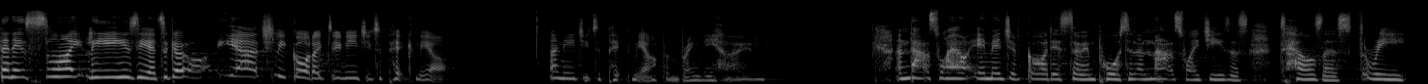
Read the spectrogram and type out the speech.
then it's slightly easier to go, oh, yeah, actually, God, I do need you to pick me up. I need you to pick me up and bring me home. And that's why our image of God is so important. And that's why Jesus tells us three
